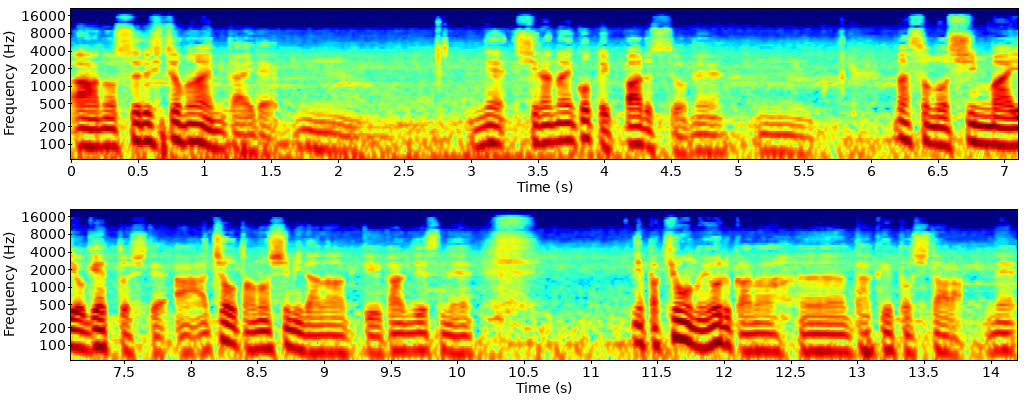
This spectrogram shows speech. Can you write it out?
あのする必要もないみたいで、うん。ね、知らないこといっぱいあるっすよね、うん。まあ、その新米をゲットしてああ超楽しみだなっていう感じですね。やっぱ今日の夜かな、うん、炊くとしたら。ね。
